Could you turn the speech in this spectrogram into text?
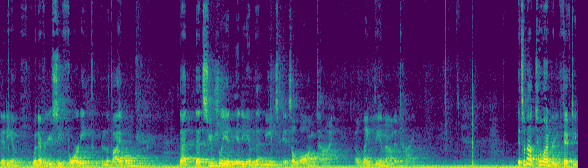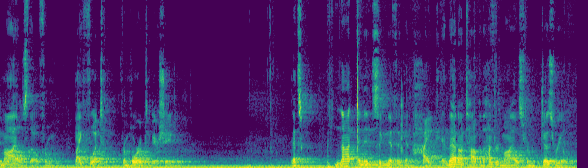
idiom, whenever you see 40 in the Bible, that, that's usually an idiom that means it's a long time, a lengthy amount of time. It's about 250 miles, though, from by foot from Horeb to Beersheba. That's not an insignificant hike, and that on top of the 100 miles from Jezreel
